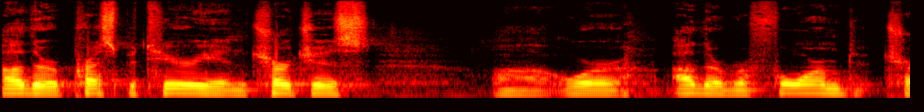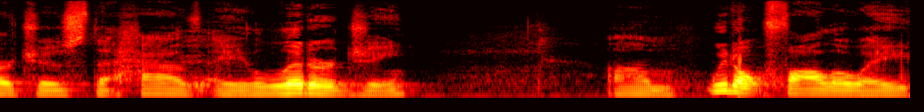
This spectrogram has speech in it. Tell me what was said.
other Presbyterian churches uh, or other Reformed churches that have a liturgy, um, we don't follow a,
